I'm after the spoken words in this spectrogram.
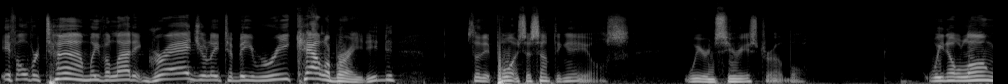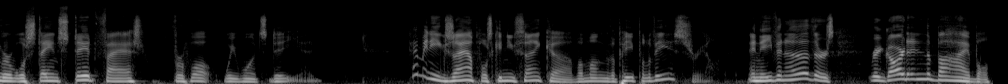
if over time we've allowed it gradually to be recalibrated, so that it points to something else, we're in serious trouble. We no longer will stand steadfast for what we once did. How many examples can you think of among the people of Israel and even others regarded in the Bible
